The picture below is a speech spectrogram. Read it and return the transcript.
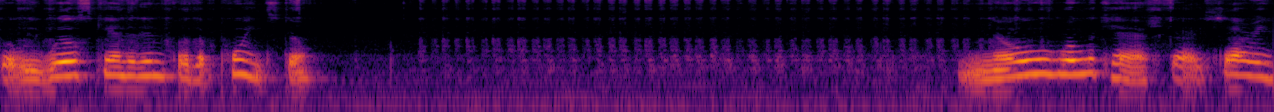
But we will scan it in for the points, though. No roll of cash, guys. Sorry.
